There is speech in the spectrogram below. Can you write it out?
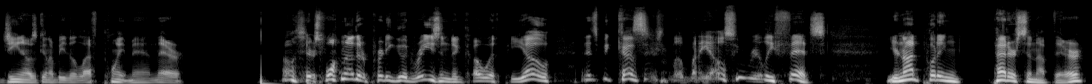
Gino's going to be the left point man there. Oh, there's one other pretty good reason to go with PO, and it's because there's nobody else who really fits. You're not putting Pettersson up there.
